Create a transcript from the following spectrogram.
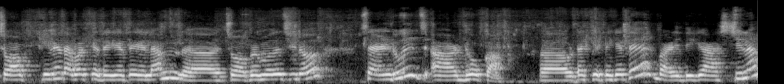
চপ কিনে তারপর খেতে খেতে এলাম চপের মধ্যে ছিল স্যান্ডউইচ আর আহ, ওটা খেতে খেতে বাড়ির দিকে আসছিলাম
